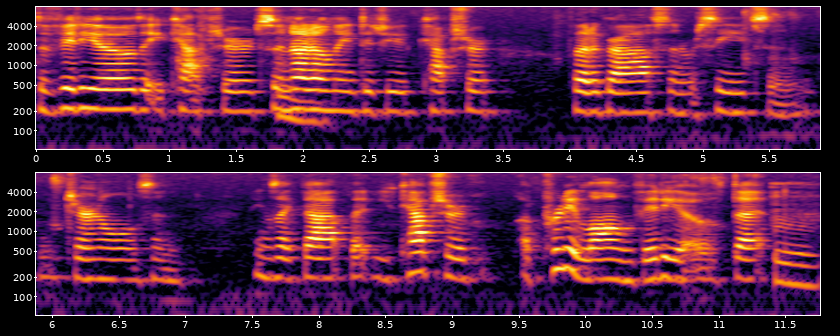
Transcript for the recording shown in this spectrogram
the video that you captured. So mm. not only did you capture photographs and receipts and journals and things like that. But you captured a pretty long video that mm.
